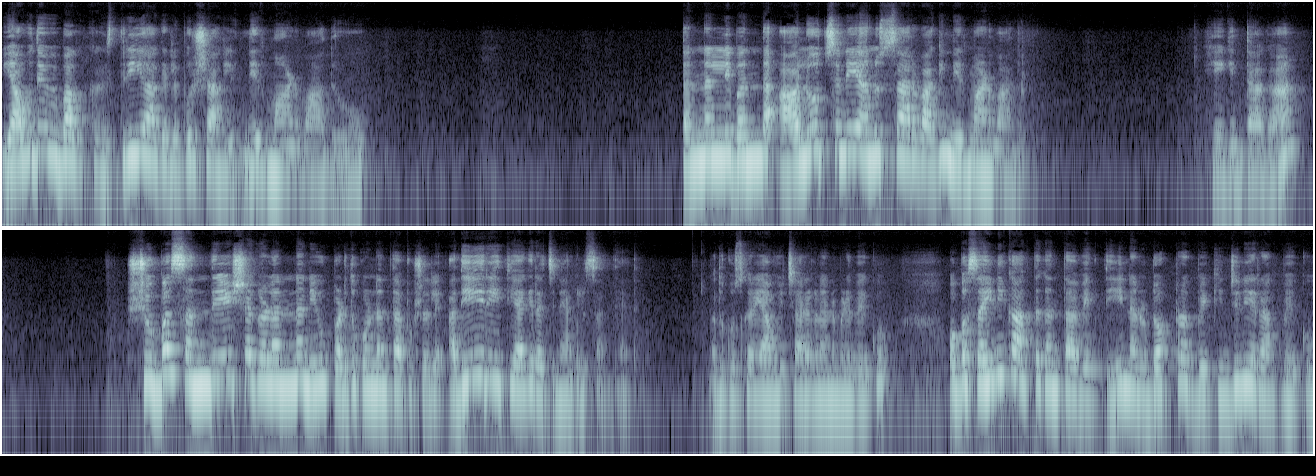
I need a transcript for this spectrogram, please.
ಯಾವುದೇ ವಿಭಾಗಕ್ಕಾಗಿ, ಸ್ತ್ರೀ ಆಗಿರಲಿ, ಪುರುಷ ಆಗಲಿ ನಿರ್ಮಾಣವಾದರು. ತನ್ನಲ್ಲಿ ಬಂದ ಆಲೋಚನೆಯ ಅನುಸಾರವಾಗಿ ನಿರ್ಮಾಣವಾದರು. ಹೇಗಿದ್ದಾಗ ಶುಭ ಸಂದೇಶಗಳನ್ನು ನೀವು ಪಡೆದುಕೊಂಡಂಥ ಪಕ್ಷದಲ್ಲಿ ಅದೇ ರೀತಿಯಾಗಿ ರಚನೆ ಆಗಲು ಸಾಧ್ಯ ಇದೆ. ಅದಕ್ಕೋಸ್ಕರ ಯಾವ ವಿಚಾರಗಳನ್ನು ಬಿಡಬೇಕು? ಒಬ್ಬ ಸೈನಿಕ ಆಗ್ತಕ್ಕಂಥ ವ್ಯಕ್ತಿ, ನಾನು ಡಾಕ್ಟರ್ ಆಗಬೇಕು, ಇಂಜಿನಿಯರ್ ಆಗಬೇಕು,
